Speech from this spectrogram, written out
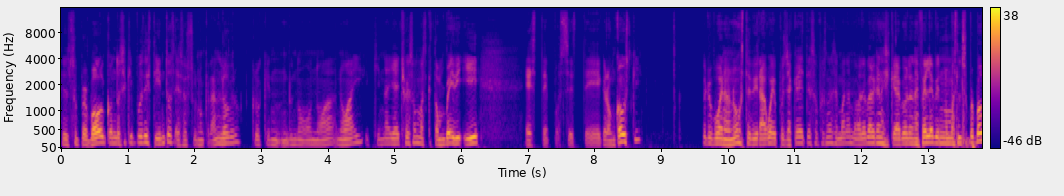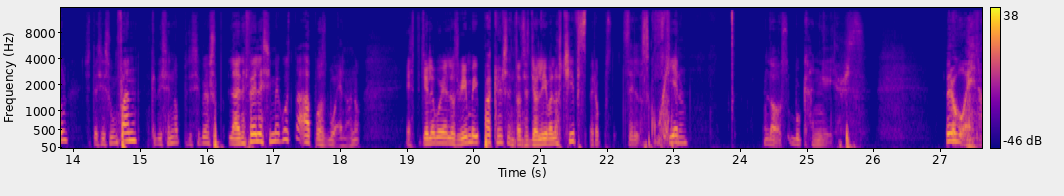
el Super Bowl con dos equipos distintos, eso es un gran logro. Creo que no, no, no hay quien haya hecho eso más que Tom Brady y este, pues, este, Gronkowski. Pero bueno, ¿no? Usted dirá, güey, pues ya cállate, eso fue una semana, me vale verga, ni siquiera veo la NFL, viendo nomás el Super Bowl. Si usted sí es un fan, que dice, no, pues si veo la NFL sí me gusta, ah, pues bueno, ¿no? Este, yo le voy a los Green Bay Packers, entonces yo le iba a los Chiefs, pero pues se los cogieron los Buccaneers. Pero bueno,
